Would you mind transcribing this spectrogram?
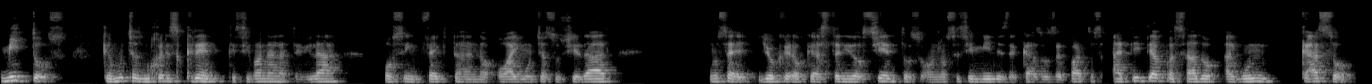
mitos que muchas mujeres creen que si van a la tevilá o se infectan o, hay mucha suciedad. No sé, yo creo que has tenido cientos o no sé si miles de casos de partos. ¿A ti te ha pasado algún caso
